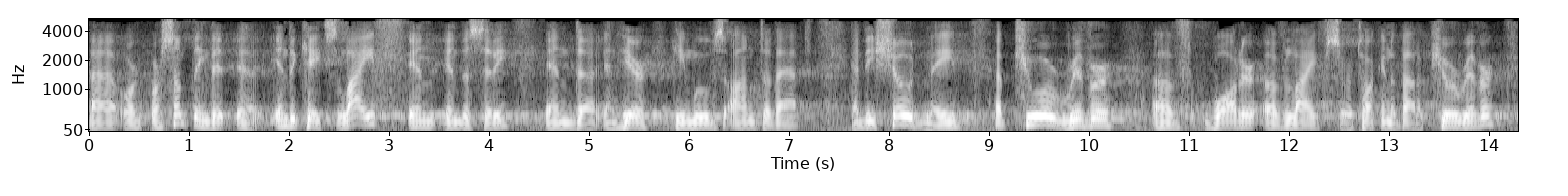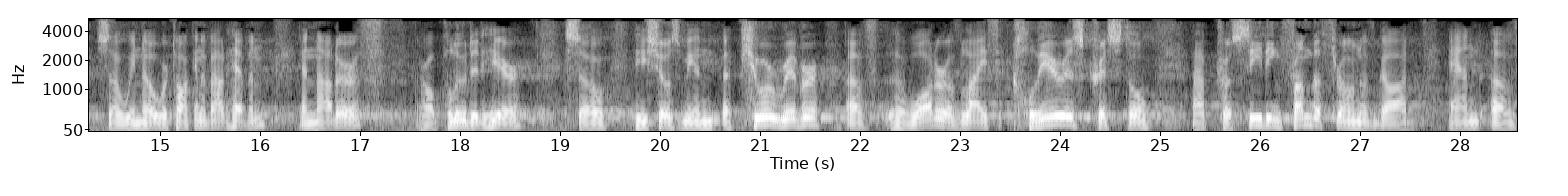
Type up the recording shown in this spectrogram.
uh, or, or something that uh, indicates life in, in the city. And, uh, and here he moves on to that. And he showed me a pure river of water of life. So we're talking about a pure river. So we know we're talking about heaven and not earth. They're all polluted here. So he shows me a, pure river of the water of life, clear as crystal, uh, proceeding from the throne of God and of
